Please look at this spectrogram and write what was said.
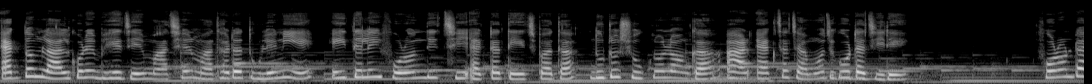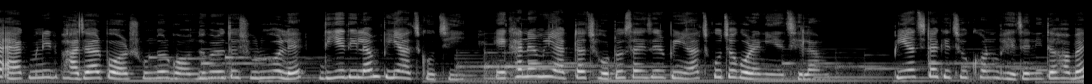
একদম লাল করে ভেজে মাছের মাথাটা তুলে নিয়ে এই তেলেই ফোড়ন দিচ্ছি একটা তেজপাতা, দুটো শুকনো লঙ্কা আর এক চা চামচ গোটা জিরে। ফোড়নটা এক মিনিট ভাজার পর সুন্দর গন্ধ বেরোতে শুরু হলে দিয়ে দিলাম পেঁয়াজ কুচি। এখানে আমি একটা ছোট সাইজের পেঁয়াজ কুচো করে নিয়েছিলাম। পেঁয়াজটা কিছুক্ষণ ভেজে নিতে হবে।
